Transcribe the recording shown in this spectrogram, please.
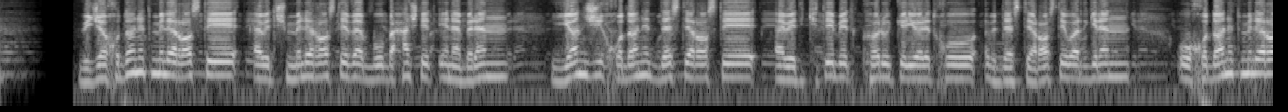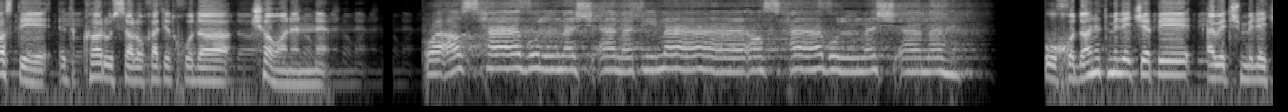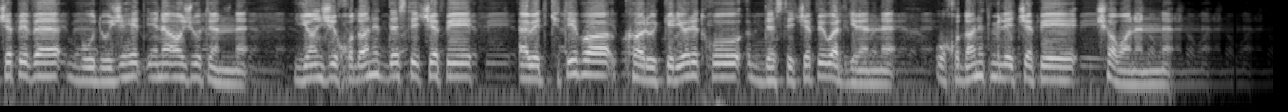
ویجا خدانت مل راستی اویدش مل راستی و بو بحشتت اینا برن. یانجی خدانت دست راستی اوید کتبت کارو کریارت خو بدست راستی وردگرن. و خدانت مل راستی ات کارو سالوختت خدا چوانن. وأصحاب المشأمة ما أصحاب المشأمة. و خدانت مل چپه اویدش مل چپه و بودو جهت اینا آجوتن یانجی خدانت دست چپه اوید کتبا کارو کریارت خو بدست چپه وردگرن و خدانت مل چپه چوانن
